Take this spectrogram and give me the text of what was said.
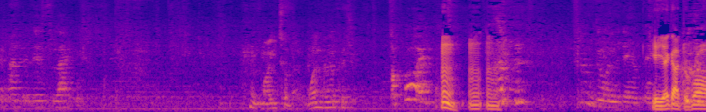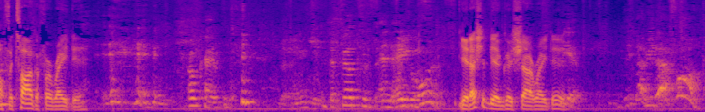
And under this light. You took like one good picture. Oh, boy. Mm, mm, mm. I'm doing the damn thing. Yeah, y'all got the wrong photographer right there. Okay. The filters and the angles. Yeah, that should be a good shot right there. Yeah. You gotta be that far.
